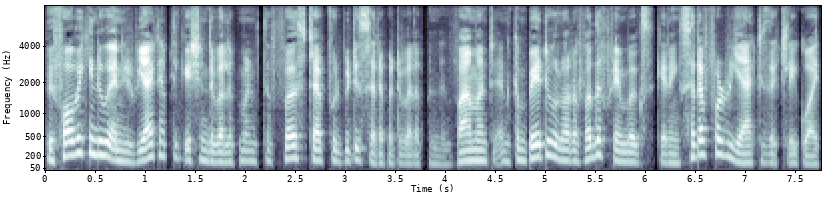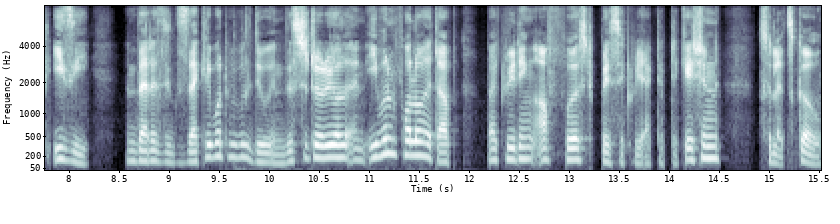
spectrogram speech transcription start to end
Before we can do any React application development, the first step would be to set up a development environment and compared to a lot of other frameworks, getting set up for React is actually quite easy. And that is exactly what we will do in this tutorial and even follow it up by creating our first basic React application. So let's go.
